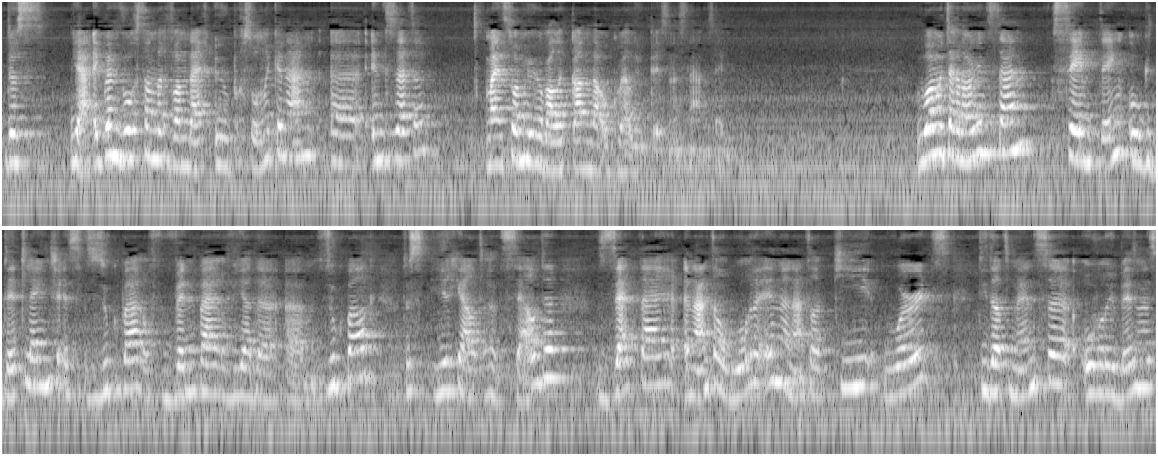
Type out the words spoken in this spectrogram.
Dus ja, ik ben voorstander van daar uw persoonlijke naam uh, in te zetten. Maar in sommige gevallen kan dat ook wel uw businessnaam zijn. Wat moet daar nog in staan? Same thing. Ook dit lijntje is zoekbaar of vindbaar via de um, zoekbalk. Dus hier geldt hetzelfde. Zet daar een aantal woorden in, een aantal keywords die dat mensen over je business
